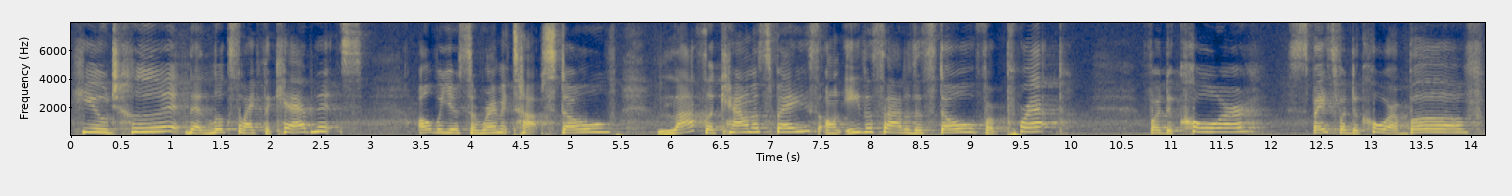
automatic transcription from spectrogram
Huge hood that looks like the cabinets over your ceramic top stove. Lots of counter space on either side of the stove for prep, for decor, space for decor above.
